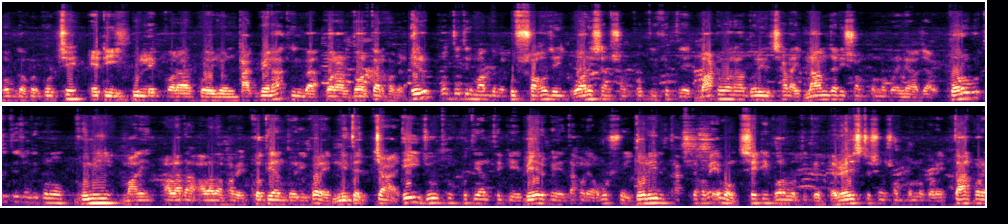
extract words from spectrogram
ভোগ দখল করছে এটি উল্লেখ করার প্রয়োজন থাকবে না কিংবা করার দরকার হবে না। এরূপ পদ্ধতির মাধ্যমে খুব সহজেই ওয়ারিশান সম্পত্তির ক্ষেত্রে বাটোয়ারা দলিল ছাড়াই নামজারি সম্পন্ন করে নেওয়া যাবে। পরবর্তীতে যদি কোনো ভূমি মালিক আলাদা আলাদা ভাবে খতিয়ান তৈরি করে নিতে চায়, এই যৌথ খতিয়ান থেকে বের হয়ে তাহলে অবশ্যই দলিল থাকতে হবে এবং সেটি পরবর্তীতে রেজিস্ট্রেশন সম্পন্ন করে তারপরে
